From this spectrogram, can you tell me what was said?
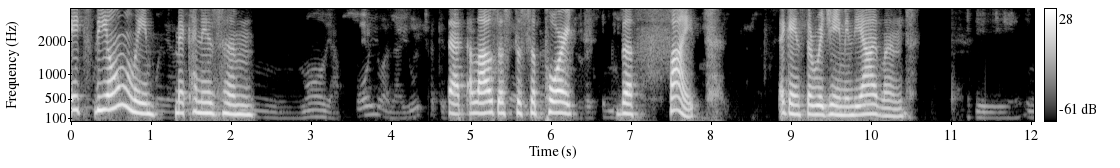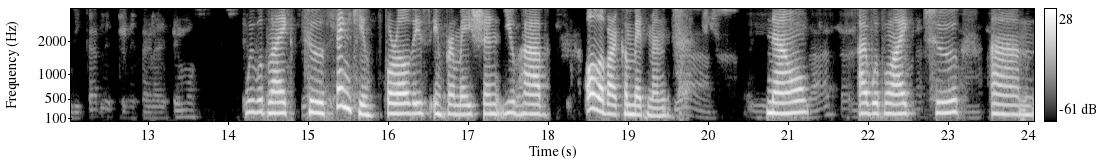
it's the only mechanism that allows us to support the fight against the regime in the island. we would like to thank you for all this information. You have all of our commitment. Now, I would like to um,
